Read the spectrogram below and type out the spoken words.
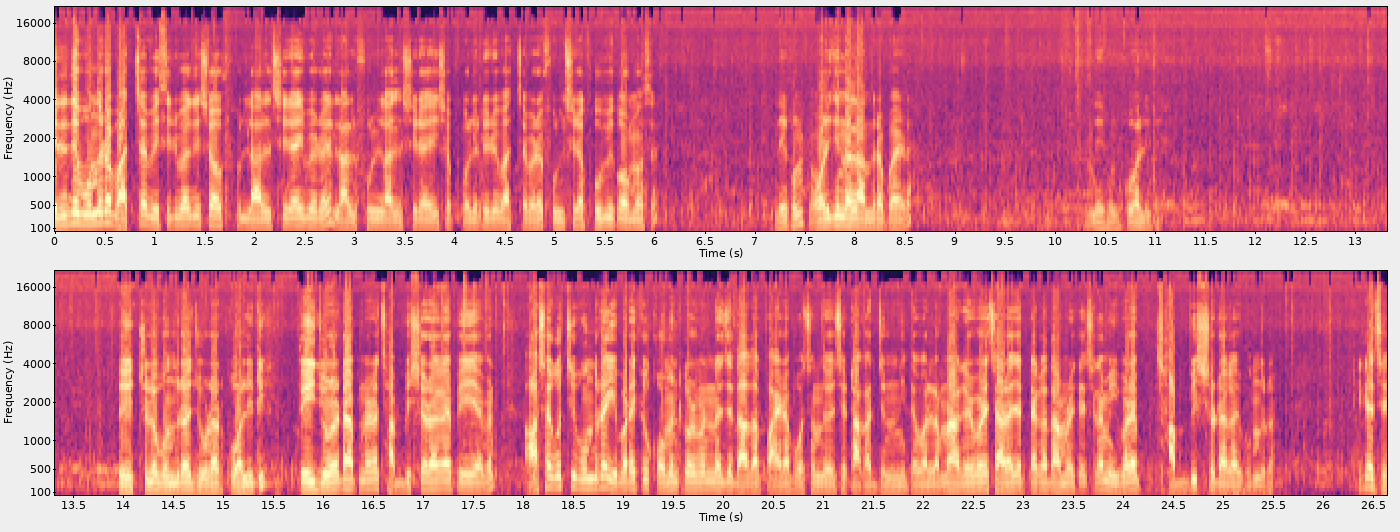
এদের বন্ধুরা বাচ্চা বেশিরভাগই সব লাল শিরাই বেরোয়, লাল ফুল, লাল শিরা, এইসব কোয়ালিটিরই বাচ্চা বেরোয়। ফুলশিরা খুবই কম আছে। দেখুন অরিজিনাল আন্ধ্রা পায়রা। দেখুন কোয়ালিটি তো এর ছিল বন্ধুরা জোড়ার কোয়ালিটি তো এই জোড়াটা আপনারা ছাব্বিশশো টাকায় পেয়ে যাবেন। আশা করছি বন্ধুরা, এবারে কেউ কমেন্ট করবেন না যে, দাদা, পায়রা পছন্দ হয়েছে, টাকার জন্য নিতে পারলাম না। আগের বারে চার হাজার টাকা দাম রেখেছিলাম, এবারে ছাব্বিশশো টাকায় বন্ধুরা। ঠিক আছে?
